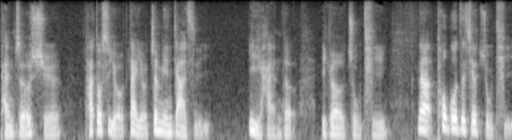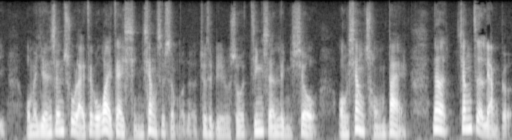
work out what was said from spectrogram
谈哲学。它都是有带有正面价值意涵的一个主题。那透过这些主题，我们延伸出来这个外在形象是什么呢？就是比如说精神领袖、偶像崇拜。那将这两个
